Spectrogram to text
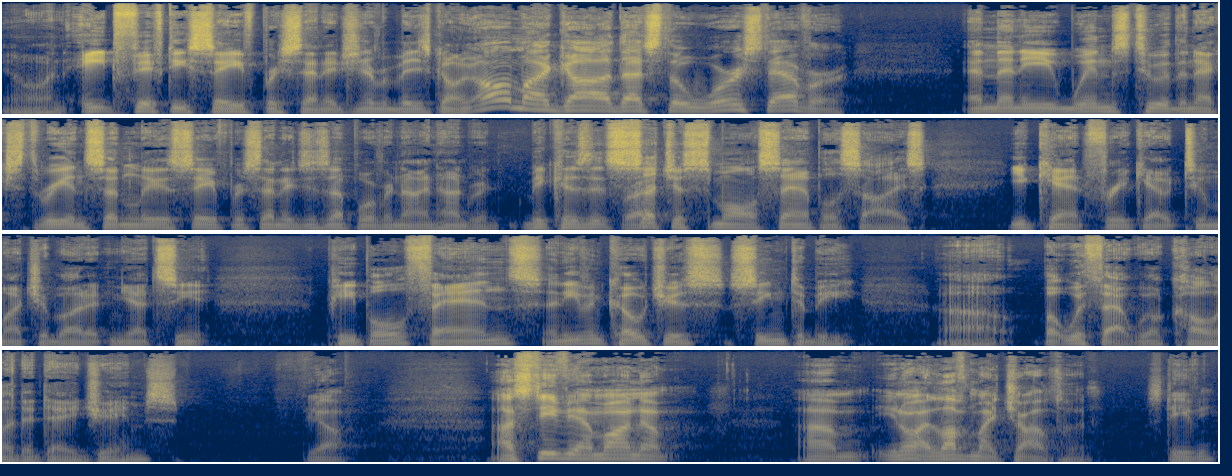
you know an 850 save percentage, and everybody's going, "Oh my God, that's the worst ever." And then he wins two of the next three, and suddenly his save percentage is up over 900 because it's such a small sample size. You can't freak out too much about it, and yet see people, fans, and even coaches seem to be. Uh, but with that, we'll call it a day, James. Yeah. Uh, Stevie, I'm on. A, um, you know, I love my childhood, Stevie.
